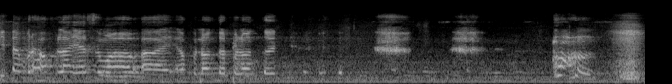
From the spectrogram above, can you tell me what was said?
Kita berhaflah ya semua uh, penonton penonton Uh-huh.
